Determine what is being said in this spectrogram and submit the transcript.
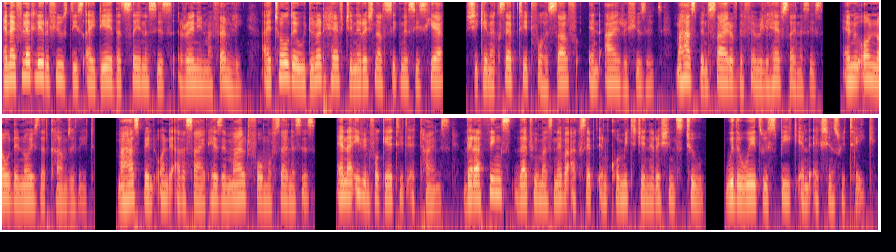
and I flatly refused this idea that sinuses ran in my family. I told her we do not have generational sicknesses here. She can accept it for herself, and I refuse it. My husband's side of the family have sinuses, and we all know the noise that comes with it. My husband, on the other side, has a mild form of sinuses, and I even forget it at times. There are things that we must never accept and commit generations to with the words we speak and the actions we take.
